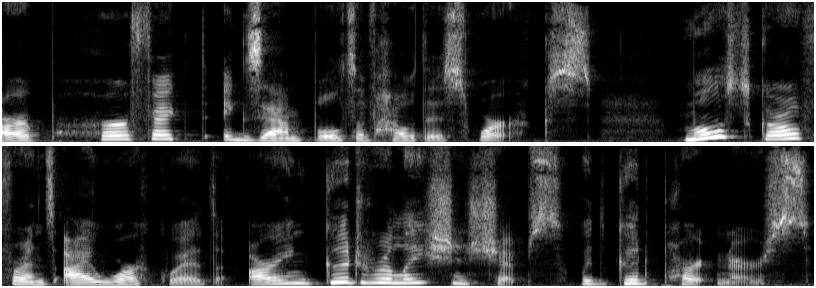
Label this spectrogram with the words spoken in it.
are perfect examples of how this works. Most girlfriends I work with are in good relationships with good partners,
